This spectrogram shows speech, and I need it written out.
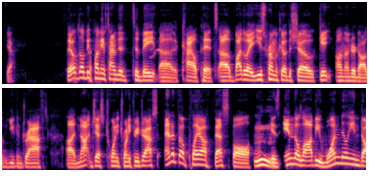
Yeah. There'll, there'll be plenty of time to debate uh, Kyle Pitts. Uh, by the way, use promo code the show, get on underdog. You can draft uh, not just 2023 drafts. NFL playoff best ball mm. is in the lobby, $1 million.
